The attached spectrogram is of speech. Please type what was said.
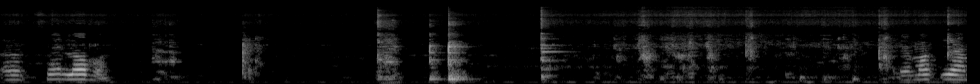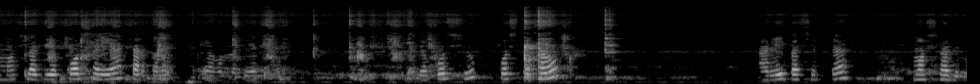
হচ্ছে লবণ। মশলা দিয়ে কষাইয়া তারপরে এগুলো দিয়ে দেবো। এটা কষু, কষতে খাও আর এই পাশেরটা মশলা দেব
